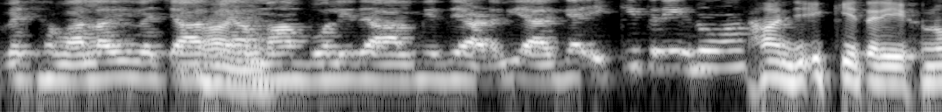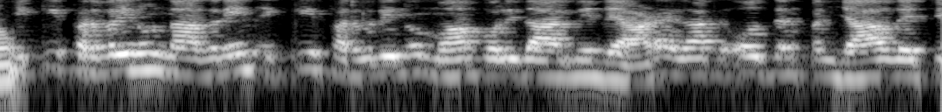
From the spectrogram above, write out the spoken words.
ਵਿੱਚ ਹਵਾਲਾ ਵੀ ਵਿੱਚ ਆ ਗਿਆ। ਮਾਂ ਬੋਲੀ ਦੇ ਆਲਮੀ ਦਿਹਾੜ ਵੀ ਆ ਗਿਆ। 21 ਤਰੀਕ ਨੂੰ ਆ? ਹਾਂਜੀ 21 ਤਰੀਕ ਨੂੰ। 21 ਫਰਵਰੀ ਨੂੰ ਨਾਜ਼ਰੀਨ 21 ਫਰਵਰੀ ਨੂੰ ਮਾਂ ਬੋਲੀ ਦਾ ਆਲਮੀ ਦਿਹਾੜ ਹੈਗਾ ਤੇ ਉਸ ਦਿਨ ਪੰਜਾਬ ਵਿੱਚ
